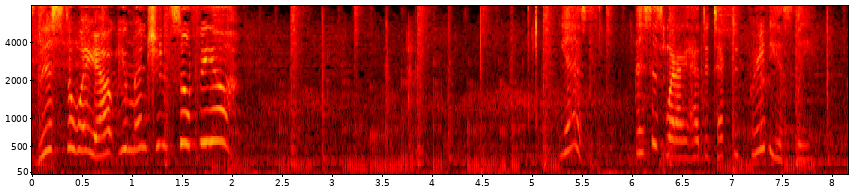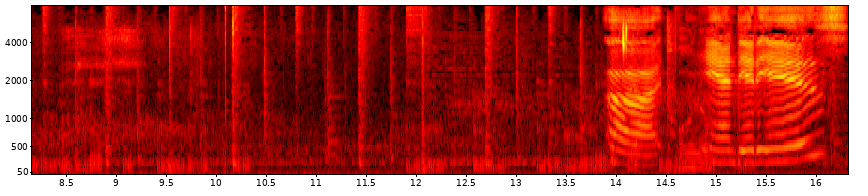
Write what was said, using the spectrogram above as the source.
Is this the way out you mentioned, Sophia? Yes, this is what I had detected previously. Uh, and it is?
